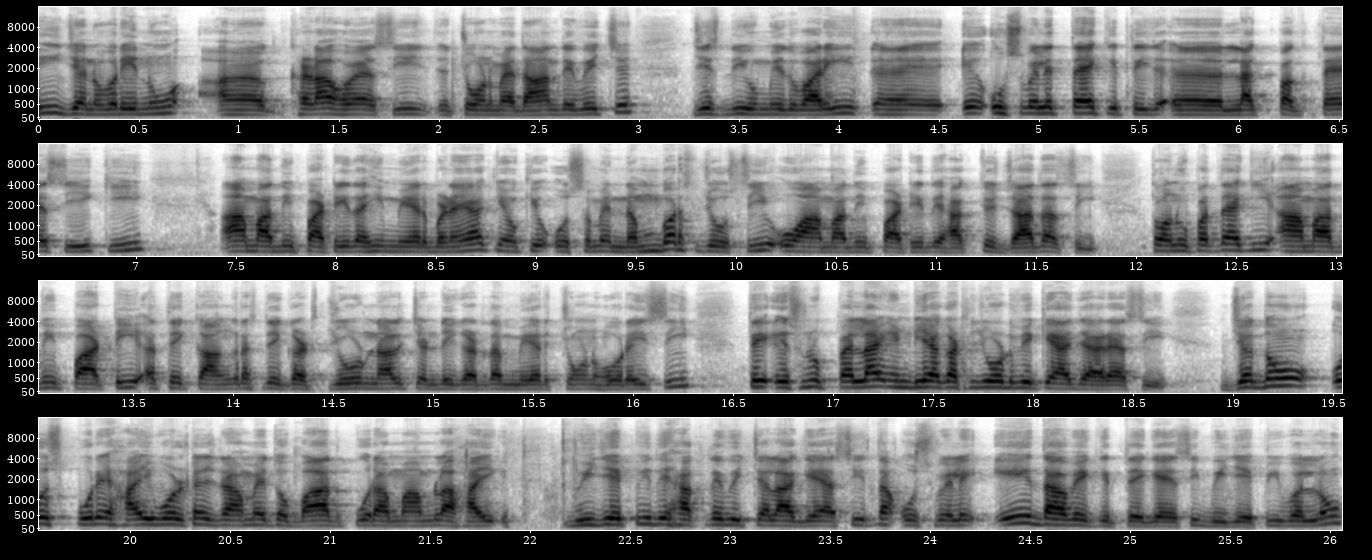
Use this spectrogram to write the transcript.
30 ਜਨਵਰੀ ਨੂੰ ਅ, ਖੜਾ ਹੋਇਆ ਸੀ ਚੋਣ ਮੈਦਾਨ ਦੇ ਵਿੱਚ ਜਿਸ ਦੀ ਉਮੀਦਵਾਰੀ ਇਹ ਉਸ ਵੇਲੇ ਤੈਅ ਕੀਤੀ ਲਗਭਗ ਤੈਅ ਸੀ ਕਿ ਆਮ ਆਦਮੀ ਪਾਰਟੀ ਦਾ ਹੀ ਮੇਅਰ ਬਣੇਗਾ ਕਿਉਂਕਿ ਉਸ ਸਮੇਂ ਨੰਬਰਸ ਜੋ ਸੀ ਉਹ ਆਮ ਆਦਮੀ ਪਾਰਟੀ ਦੇ ਹੱਕ 'ਚ ਜ਼ਿਆਦਾ ਸੀ। ਤੁਹਾਨੂੰ ਪਤਾ ਹੈ ਕਿ ਆਮ ਆਦਮੀ ਪਾਰਟੀ ਅਤੇ ਕਾਂਗਰਸ ਦੇ ਗੱਠਜੋੜ ਨਾਲ ਚੰਡੀਗੜ੍ਹ ਦਾ ਮੇਅਰ ਚੋਣ ਹੋ ਰਹੀ ਸੀ ਤੇ ਇਸ ਨੂੰ ਪਹਿਲਾਂ ਇੰਡੀਆ ਗੱਠਜੋੜ ਵੀ ਕਿਹਾ ਜਾ ਰਿਹਾ ਸੀ। ਜਦੋਂ ਉਸ ਪੂਰੇ ਹਾਈ ਵੋਲਟੇਜ ਡਰਾਮੇ ਤੋਂ ਬਾਅਦ ਪੂਰਾ ਮਾਮਲਾ ਹਾਈ ਬੀਜੇਪੀ ਦੇ ਹੱਕ ਦੇ ਵਿੱਚ ਚਲਾ ਗਿਆ ਸੀ ਤਾਂ ਉਸ ਵੇਲੇ ਇਹ ਦਾਅਵੇ ਕੀਤੇ ਗਏ ਸੀ ਬੀਜੇਪੀ ਵੱਲੋਂ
